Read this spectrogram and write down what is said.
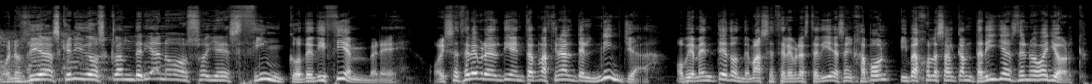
Buenos días, queridos clanderianos. Hoy es 5 de diciembre. Hoy se celebra el Día Internacional del Ninja. Obviamente, donde más se celebra este día es en Japón y bajo las alcantarillas de Nueva York.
